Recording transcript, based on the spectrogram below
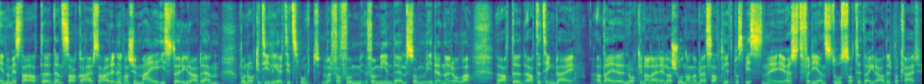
innom i stad, at uh, den saka her så har en kanskje meg i større grad enn på noe tidligere tidspunkt, i hvert fall for, for min del som i denne rolla, at, at, ting ble at de, noen av de relasjonene ble satt litt på spissen i, i høst, fordi en sto 70 grader på hver,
